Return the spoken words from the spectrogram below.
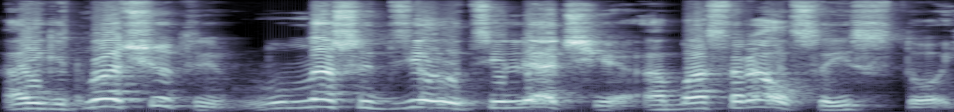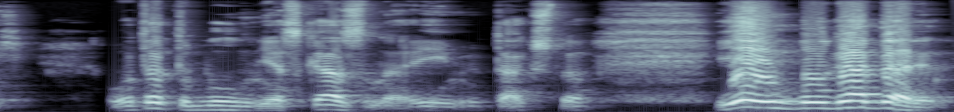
А они говорят, ну а что ты? Ну, наше дело телячье, обосрался и стой. Вот это было мне сказано ими. Так что я им благодарен.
